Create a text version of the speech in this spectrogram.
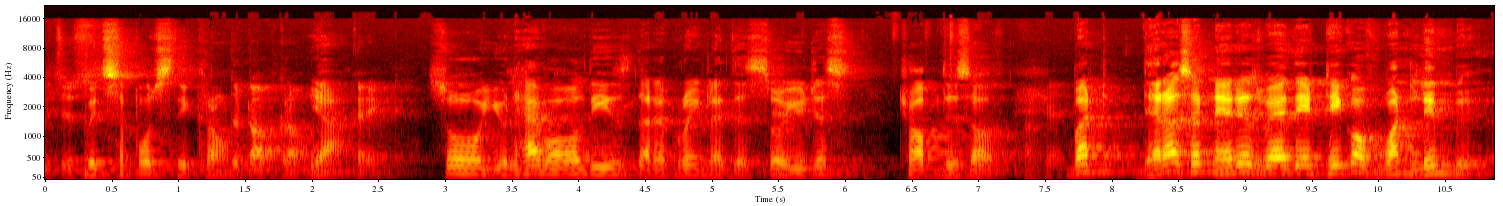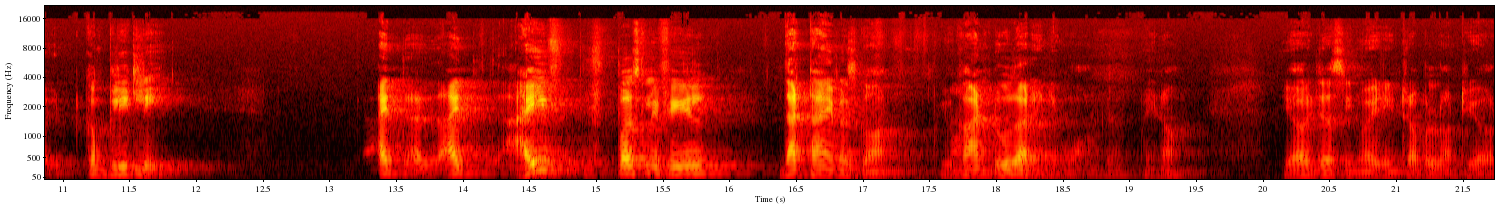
Which is which supports the crown the top crown. Yeah. Correct. so you'll have all these that are growing like this. So you just chop this off. Okay. But there are certain areas where they take off one limb completely. I, I, I personally feel that time is gone. You can't do that anymore. Okay. You know, you're just inviting trouble onto your.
